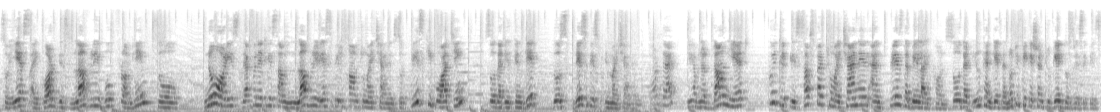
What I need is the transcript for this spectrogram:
So yes, I got this lovely book from him. So no worries, definitely some lovely recipe will come to my channel. So please keep watching so that you can get those recipes in my channel. For that, you have not done yet, quickly please subscribe to my channel and press the bell icon so that you can get the notification to get those recipes.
